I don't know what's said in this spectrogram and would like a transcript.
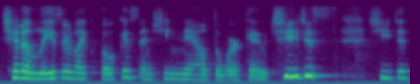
she had a laser like focus, and she nailed the workout. She just she did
